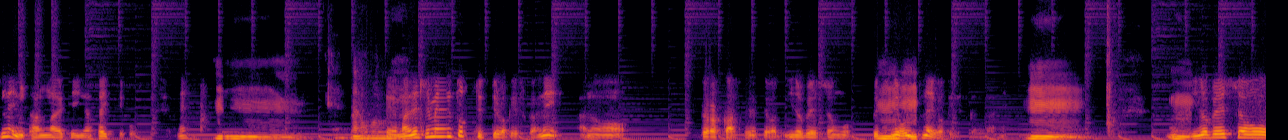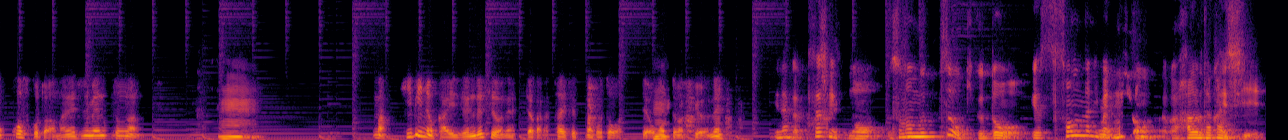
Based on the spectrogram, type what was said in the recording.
常に考えていなさいってことですよね。うん。なるほどね。でマネジメントって言ってるわけですからね。あのドラッカー先生はイノベーションを別に置いてないわけですからね。うん。うんイノベーションを起こすことはマネジメントなんです。うん。まあ、日々の改善ですよね。だから大切なことはって思ってますけどね。でなんか確かにそのその6つを聞くと、いやそんなに、まあうんもちろんハードル高いし、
